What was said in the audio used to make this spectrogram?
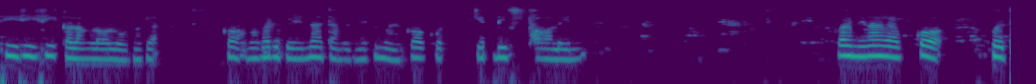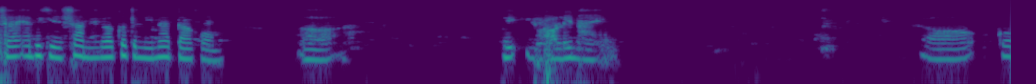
ที่ที่ที่กำลังรอโหลดเมื่อกี้ก็มันก็จะเป็นหน้าตาแบบนี้ขึ้นมา ก็กด get this torrent ก็มีหน้าแล้วก็เปิดใช้แอปพลิเคชัน แล้วก็จะมีหน้าตาของ เอ่อเฮ้ยอยู่ทอร์เรนไหนแล้วก็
